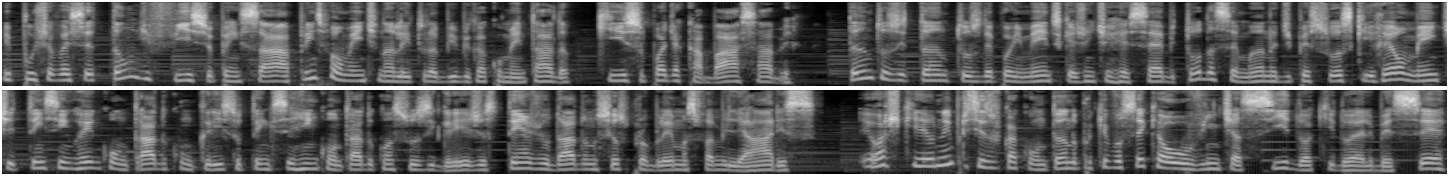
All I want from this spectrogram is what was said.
E puxa, vai ser tão difícil pensar, principalmente na leitura bíblica comentada, que isso pode acabar, sabe? Tantos e tantos depoimentos que a gente recebe toda semana de pessoas que realmente têm se reencontrado com Cristo, têm se reencontrado com as suas igrejas, têm ajudado nos seus problemas familiares. Eu acho que eu nem preciso ficar contando, porque você que é ouvinte assíduo aqui do LBC,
